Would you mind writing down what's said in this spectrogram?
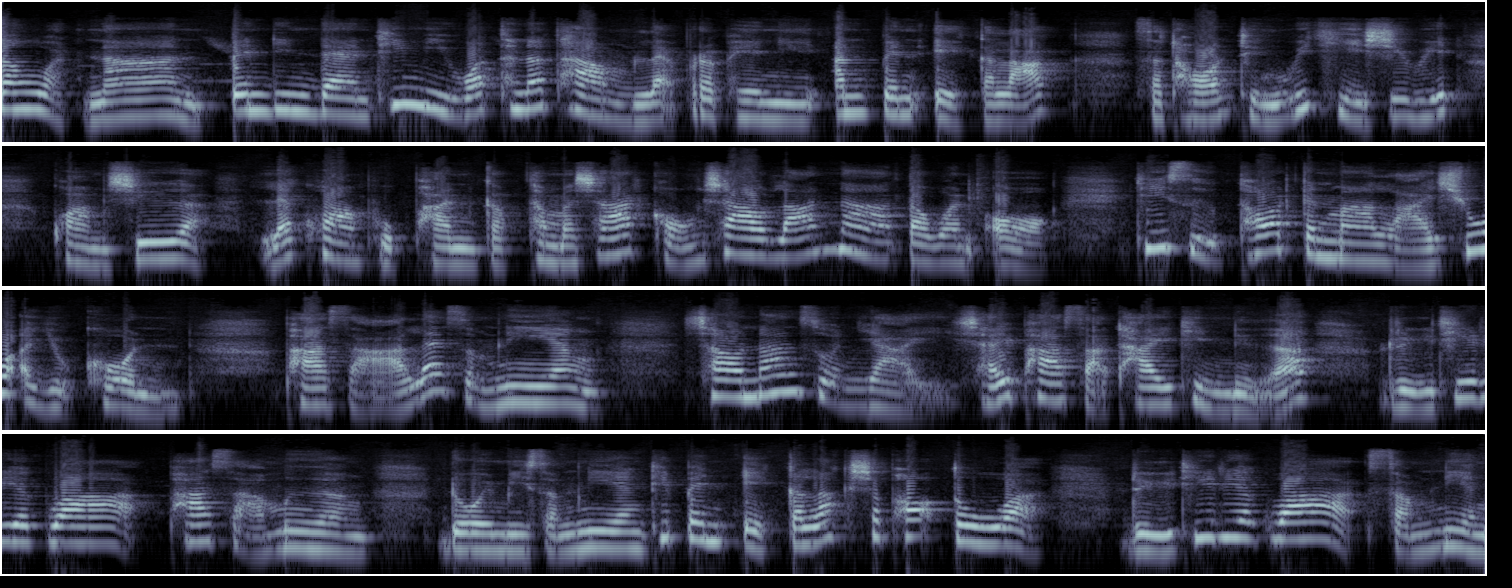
จังหวัดน่านเป็นดินแดนที่มีวัฒนธรรมและประเพณีอันเป็นเอกลักษณ์ สะท้อนถึงวิถีชีวิต ความเชื่อ และความผูกพันกับธรรมชาติของชาวล้านนาตะวันออก ที่สืบทอดกันมาหลายชั่วอายุคน ภาษาและสำเนียง ชาวน่านส่วนใหญ่ใช้ภาษาไทยถิ่นเหนือ หรือที่เรียกว่าภาษาเมือง โดยมีสำเนียงที่เป็นเอกลักษณ์เฉพาะตัว หรือที่เรียกว่าสำเนียง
